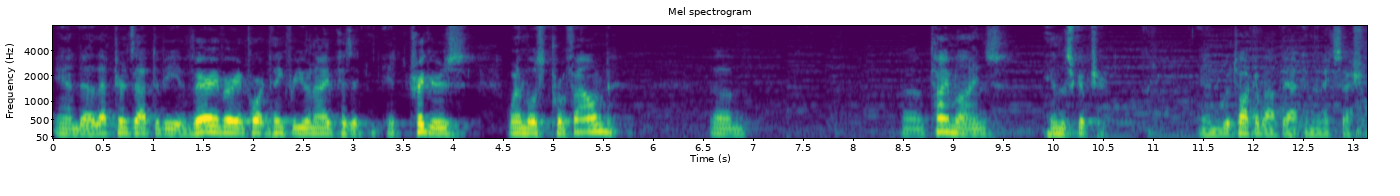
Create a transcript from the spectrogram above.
And uh, that turns out to be a very, very important thing for you and I because it, it triggers one of the most profound um, uh, timelines in the scripture. And we'll talk about that in the next session.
